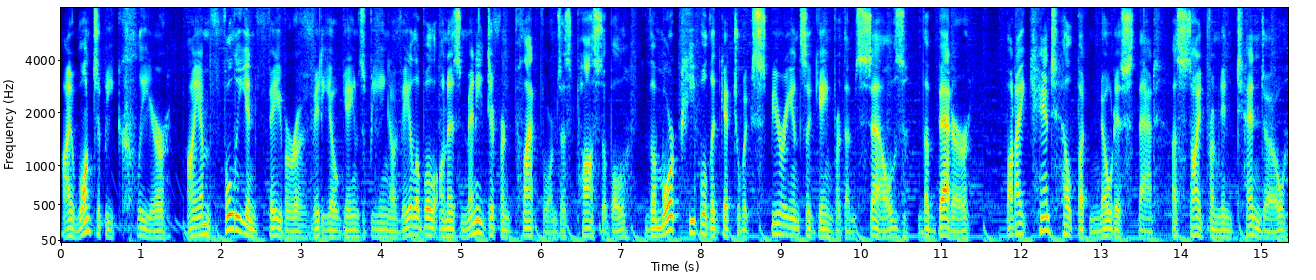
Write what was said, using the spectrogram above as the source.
I want to be clear, I am fully in favor of video games being available on as many different platforms as possible. The more people that get to experience a game for themselves, the better. But I can't help but notice that, aside from Nintendo,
